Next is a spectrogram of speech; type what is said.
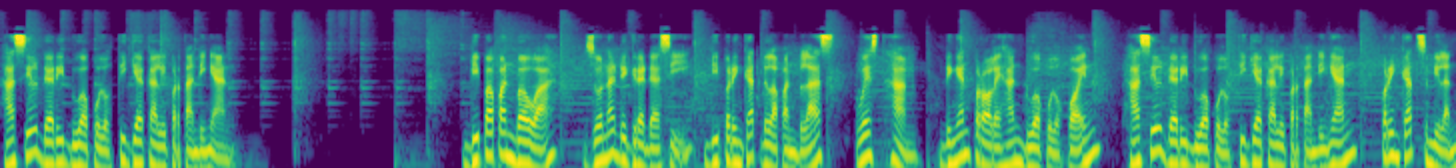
hasil dari 23 kali pertandingan. Di papan bawah, zona degradasi, di peringkat 18, West Ham, dengan perolehan 20 poin, hasil dari 23 kali pertandingan, peringkat 19,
